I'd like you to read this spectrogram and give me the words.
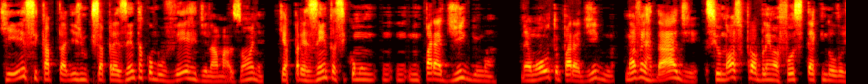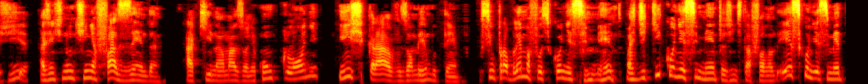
que esse capitalismo que se apresenta como verde na Amazônia, que apresenta-se como um, um, um paradigma né, um outro paradigma. Na verdade, se o nosso problema fosse tecnologia, a gente não tinha fazenda aqui na Amazônia com clone e escravos ao mesmo tempo. Se o problema fosse conhecimento, mas de que conhecimento a gente está falando? Esse conhecimento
